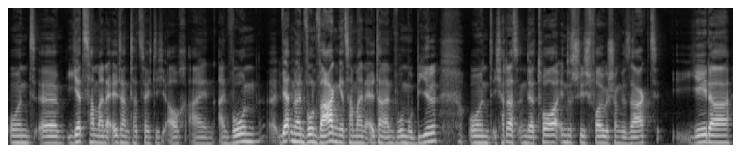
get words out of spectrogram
und äh, jetzt haben meine Eltern tatsächlich auch ein, ein Wohn... Äh, wir hatten einen Wohnwagen, jetzt haben meine Eltern ein Wohnmobil und ich hatte das in der Tor Industries Folge schon gesagt. Jeder,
